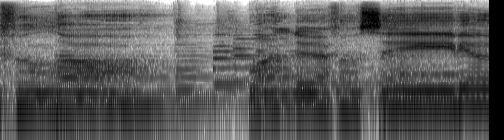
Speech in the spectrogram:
Jesus, we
